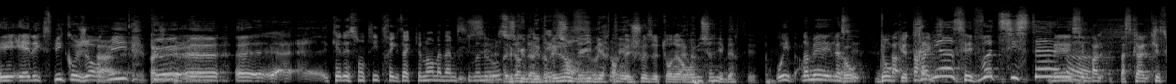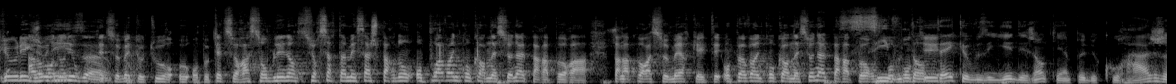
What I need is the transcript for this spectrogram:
Et, elle explique aujourd'hui que. Euh, euh, euh, quel est son titre exactement, Madame Simoneau S'occupe des prisons, des libertés. choses de tourner en commission de liberté. Oui, bah, non, mais donc, très bien, c'est votre système. Mais c'est pas. Pascal, qu'est-ce que vous voulez que je vous dise On peut peut-être se mettre autour, on peut peut-être se rassembler non, sur certains messages, pardon. On pourrait avoir une concorde nationale par rapport à, par rapport à ce maire qui a été. On peut avoir une concorde nationale par rapport si aux vous tentez que vous ayez des gens qui aient un peu de courage,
